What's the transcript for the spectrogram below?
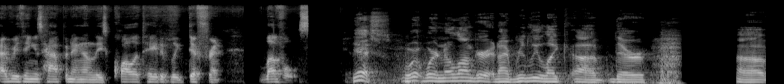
everything is happening on these qualitatively different levels yes we're, we're no longer and i really like uh, their uh,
